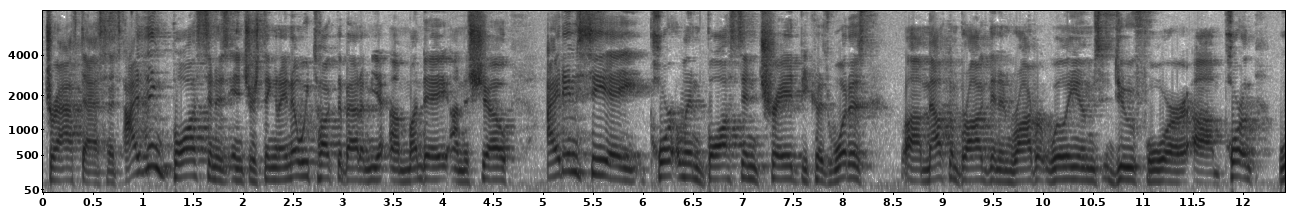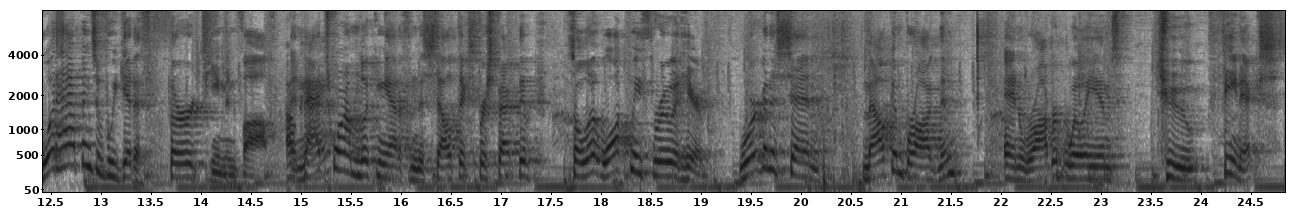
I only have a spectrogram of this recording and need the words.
draft assets? I think Boston is interesting. And I know we talked about him on uh, Monday on the show. I didn't see a Portland Boston trade because what does uh, Malcolm Brogdon and Robert Williams do for um, Portland. What happens if we get a third team involved? Okay. And that's where I'm looking at it from the Celtics perspective. So let walk me through it here. We're going to send Malcolm Brogdon and Robert Williams to Phoenix.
